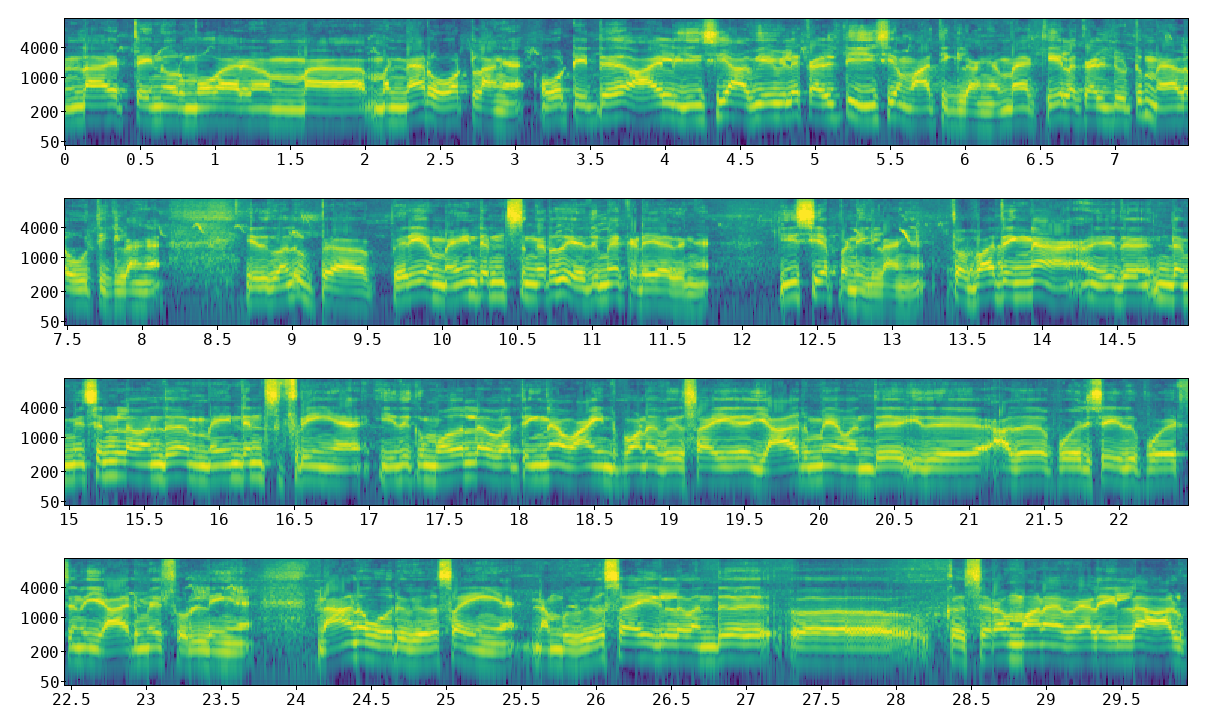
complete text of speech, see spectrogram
ரெண்டாயிரத்தி ஐநூறு மூவாயிரம் ம- மணி நேரம் ஓட்டலாங்க. ஓட்டிட்டு ஆயில் ஈஸியாக அவியவிலே கழட்டி ஈஸியாக மாற்றிக்கலாங்க மே கீழே கழட்டி விட்டு மேலே ஊற்றிக்கலாங்க இதுக்கு வந்து பெ- பெரிய மெயின்டெனன்ஸுங்கிறது எதுவுமே கிடையாதுங்க. ஈஸியாக பண்ணிக்கலாங்க. இப்போ பார்த்தீங்கன்னா இது இந்த மிஷினில் வந்து மெயின்டெனன்ஸ் ஃப்ரீங்க இதுக்கு முதல்ல பார்த்தீங்கன்னா வாங்கிட்டு போன விவசாயிகள் யாருமே வந்து இது அது போயிடுச்சு இது போயிடுச்சுன்னு யாருமே சொல்லிங்க நானும் ஒரு விவசாயிங்க. நம்ம விவசாயிகளை வந்து க- சிரமமான வேலைகளில் ஆள்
